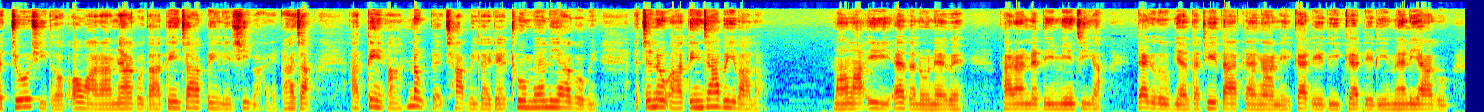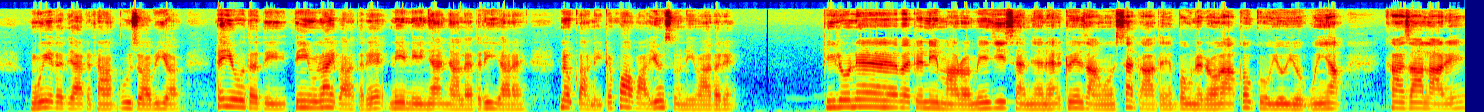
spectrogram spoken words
အကျိုးရှိသောဩဝါဒများကိုသာတင် जा ပေးလေရှိပါတယ်ဒါကြောင့်အသင်အားနှုတ်တက်ချပေးလိုက်တဲ့ထိုမန်းတရားကိုပင်အကျွန်ုပ်အားတင် जा ပေးပါလော့မောင်လာအေးအဲ့ဒါလိုနဲ့ပဲဗာရဏတိမင်းကြီးကတက်ကတူပြန်တထေးသားထံကနေကတ်တေဒီကတ်တေဒီမန်းတရားကို ငွေတပြားတထောင်ပူဇော်ပြီးတော့တယိုတတိတင်ယူလိုက်ပါတဲ့နေနေညညလည်းတတိရတိုင်းနှုတ်ကနေတဖွာဖွာရွတ်စွန်နေပါတဲ့ဒီလိုနဲ့ပဲတနေ့မှာတော့မင်းကြီးဆံမြန်တဲ့အတွင်းဆောင်ကိုဆက်တာတဲ့ပုံတော်ကကုတ်ကုတ်ရွရွဝင်ရောက်ခါစားလာတယ်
